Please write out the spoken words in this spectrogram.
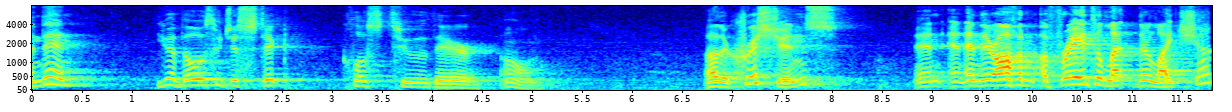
And then you have those who just stick close to their own. Other Christians, and, and, and they're often afraid to let their light shine.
